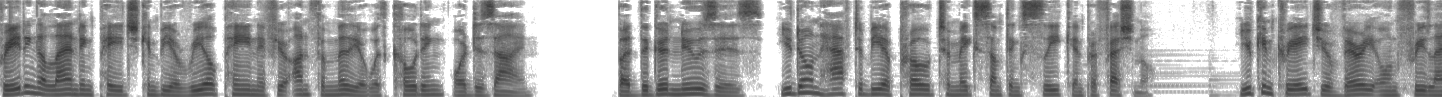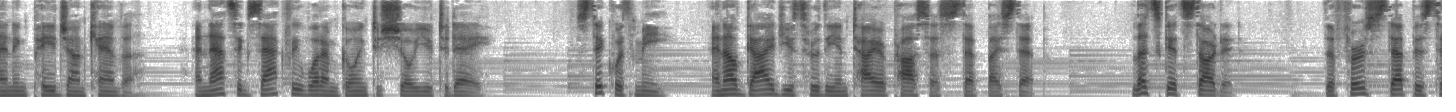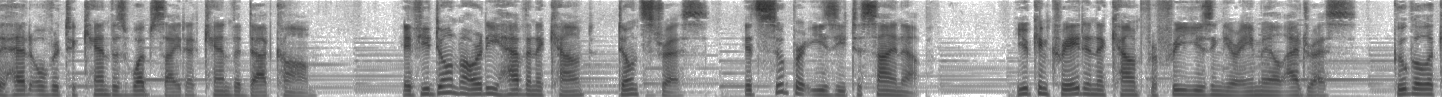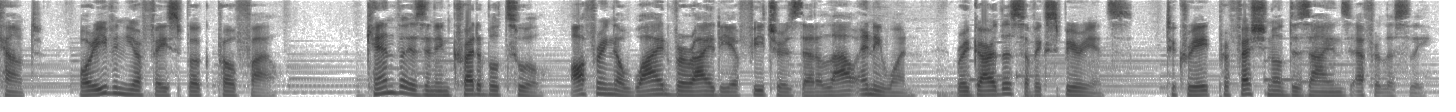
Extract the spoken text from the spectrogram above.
Creating a landing page can be a real pain if you're unfamiliar with coding or design. But the good news is, you don't have to be a pro to make something sleek and professional. You can create your very own free landing page on Canva, and that's exactly what I'm going to show you today. Stick with me, and I'll guide you through the entire process step by step. Let's get started. The first step is to head over to Canva's website at canva.com. If you don't already have an account, don't stress. It's super easy to sign up. You can create an account for free using your email address, Google account, or even your Facebook profile. Canva is an incredible tool, offering a wide variety of features that allow anyone, regardless of experience, to create professional designs effortlessly.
